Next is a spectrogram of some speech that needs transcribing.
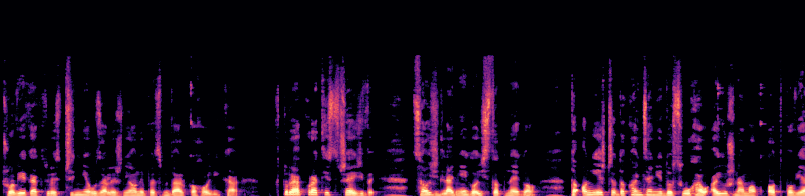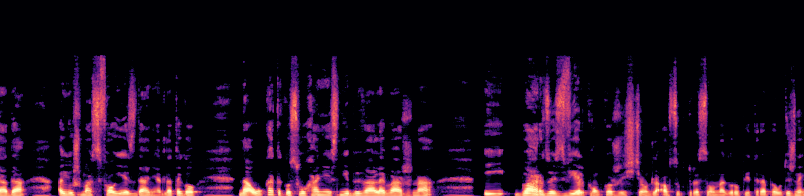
człowieka, który jest czynnie uzależniony, powiedzmy do alkoholika, który akurat jest trzeźwy, coś dla niego istotnego, to on jeszcze do końca nie dosłuchał, a już nam odpowiada, a już ma swoje zdania. Dlatego nauka tego słuchania jest niebywale ważna i bardzo jest wielką korzyścią dla osób, które są na grupie terapeutycznej.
